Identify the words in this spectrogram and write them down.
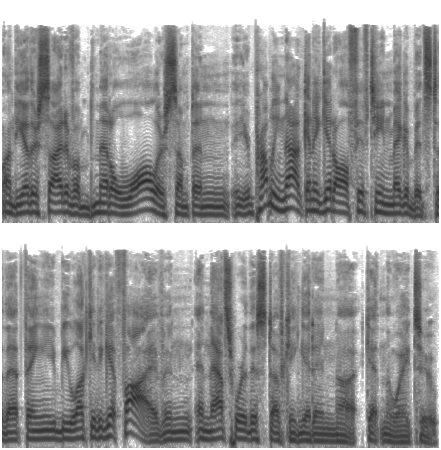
on the other side of a metal wall or something, you're probably not going to get all 15 megabits to that thing. You'd be lucky to get five, and and that's where this stuff can get in uh, get in the way too.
